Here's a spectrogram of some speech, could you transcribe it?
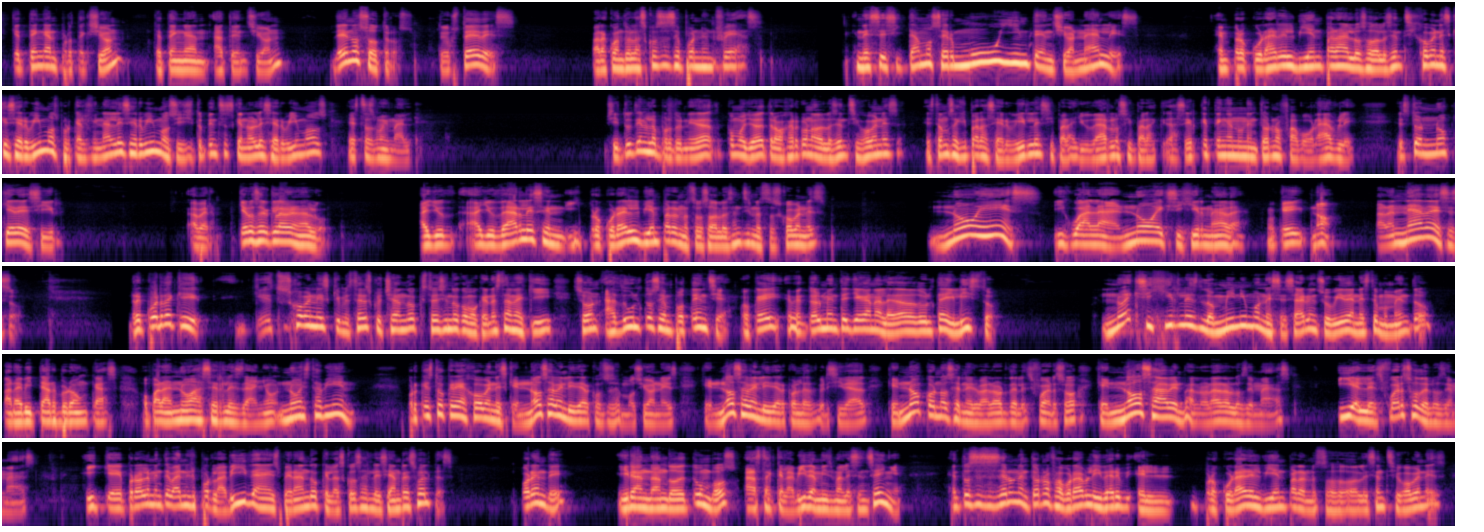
que tengan protección, que tengan atención de nosotros, de ustedes, para cuando las cosas se ponen feas. Necesitamos ser muy intencionales en procurar el bien para los adolescentes y jóvenes que servimos, porque al final les servimos y si tú piensas que no les servimos, estás muy mal. Si tú tienes la oportunidad, como yo, de trabajar con adolescentes y jóvenes, estamos aquí para servirles y para ayudarlos y para hacer que tengan un entorno favorable. Esto no quiere decir... A ver, quiero ser claro en algo. ayudarles y procurar el bien para nuestros adolescentes y nuestros jóvenes no es igual a no exigir nada. ¿ok? No, para nada es eso. Recuerda que estos jóvenes que me están escuchando, que estoy haciendo como que no están aquí, son adultos en potencia, ¿ok? Eventualmente llegan a la edad adulta y listo. No exigirles lo mínimo necesario en su vida en este momento para evitar broncas o para no hacerles daño no está bien. Porque esto crea jóvenes que no saben lidiar con sus emociones, que no saben lidiar con la adversidad, que no conocen el valor del esfuerzo, que no saben valorar a los demás, y el esfuerzo de los demás, y que probablemente van a ir por la vida esperando que las cosas les sean resueltas. Por ende, irán dando de tumbos hasta que la vida misma les enseñe. Entonces, hacer un entorno favorable y ver el procurar el bien para nuestros adolescentes y jóvenes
